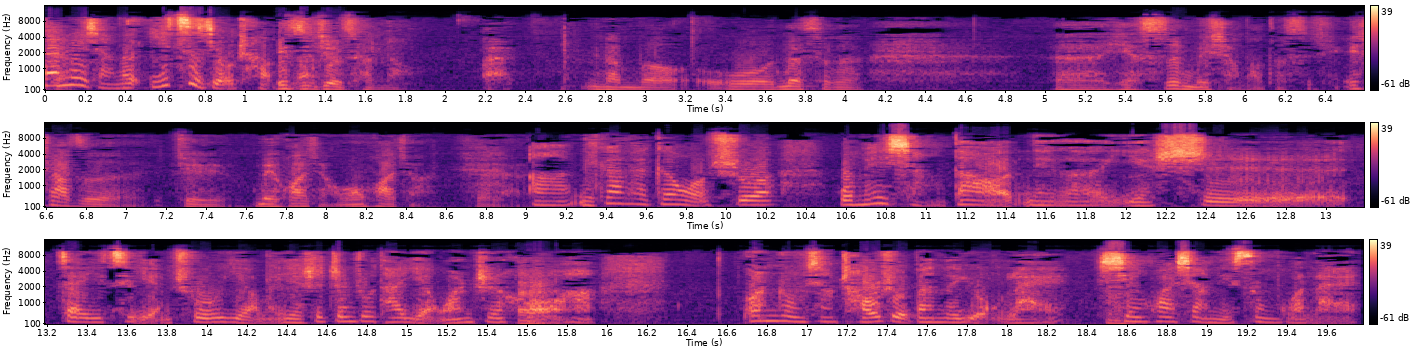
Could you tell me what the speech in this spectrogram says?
但没想到一次就成了。一次就成了。哎，那么我那时候，呃，也是没想到的事情，一下子就梅花奖、文化奖就来了。啊，你刚才跟我说，我没想到那个也是在一次演出演完，也是珍珠塔演完之后哎哈、观众像潮水般的涌来，鲜花向你送过来，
